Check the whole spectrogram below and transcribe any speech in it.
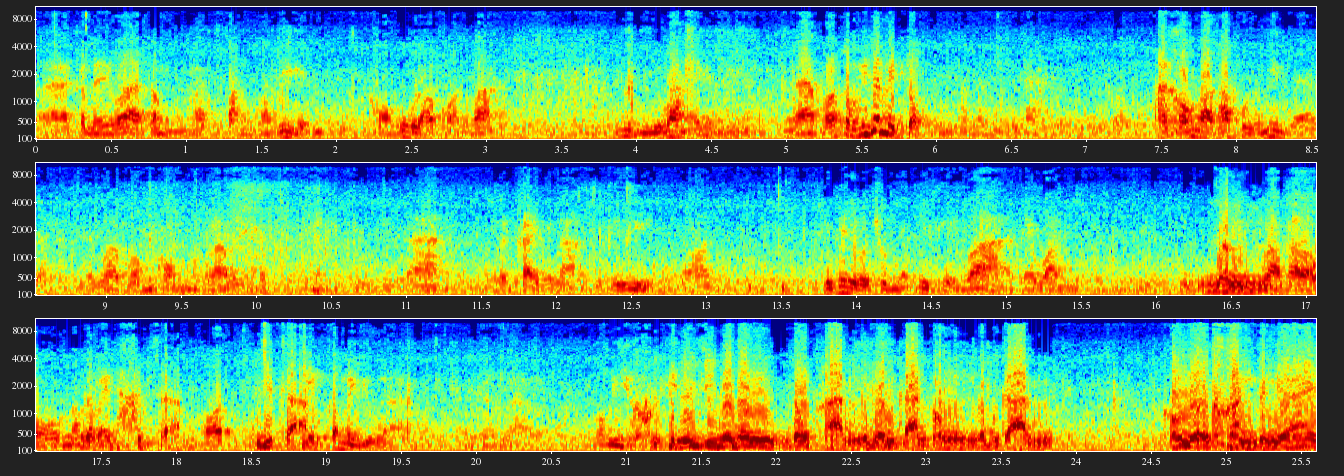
เอ่อก็เลยว่าต้องมาฟังความเห็นของพวกเราก่อนว่าเรื่องนี้ว่าไงกันดีนะเพราะตรงนี้ถ้าไม่จบมันไม่ได้อะของเราครับคุณนี่แหละแต่ว่าของของเราเองนะมันก็ใกล้เวลาที่ที่ตอนที่ที่ประชุมอย่างที่เห็นว่าในวันมันวากาลาโหมมันก็ไปถามเพราะยี่สามก็ไม่อยู่อะเราก็ไม่อยู่จริงๆมันต้องต้องผ่านกระบวนการของกรรมการของหน่วยก่อนถึงจะให้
